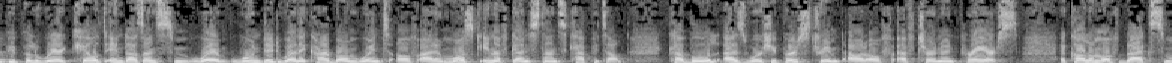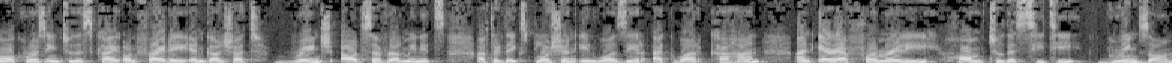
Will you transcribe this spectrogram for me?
Twelve people were killed and dozens were wounded when a car bomb went off at a mosque in Afghanistan's capital, Kabul, as worshippers streamed out of afternoon prayers. A column of black smoke rose into the sky on Friday and gunshot ranged out several minutes after the explosion in Wazir Akbar Khan, an area formerly home to the city green zone,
